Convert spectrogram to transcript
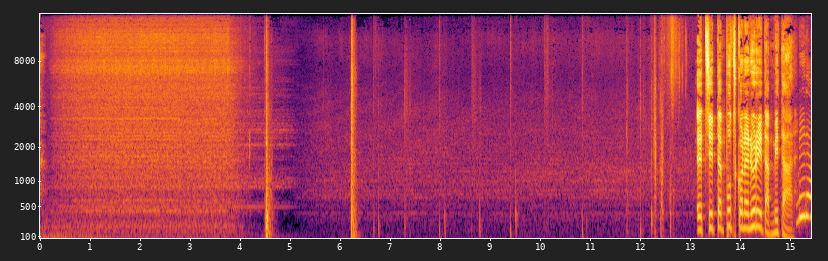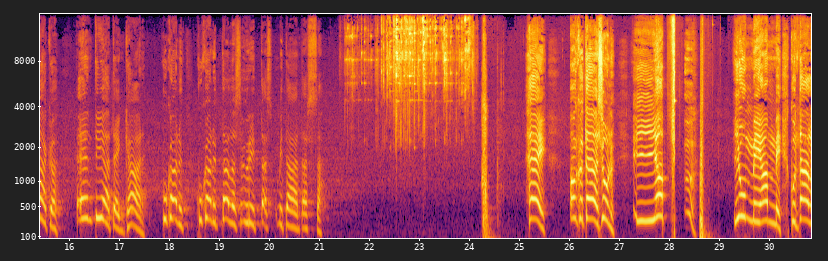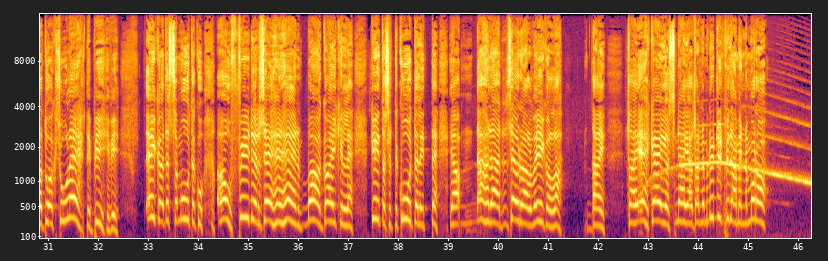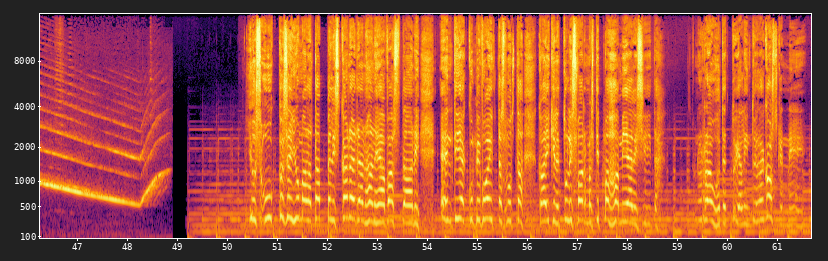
et sitten Putskonen yritä mitään. Minäkö? En tietenkään. Kuka nyt, kuka nyt tällaisessa yrittäisi mitään tässä? Hei, onko tää sun? Jop! Jummi jammi, kun täällä tuoksuu lehtipihvi. Eikä tässä muuta kuin auf Wiedersehen hen vaan kaikille. Kiitos, että kuuntelitte ja nähdään seuraavalla viikolla. Tai, tai ehkä ei, jos jää tänne. Nyt, nyt pitää mennä, moro! Jos Ukkosen Jumala tappelis Kanadan hanhea vastaan, niin en tiedä kumpi voittas, mutta kaikille tulisi varmasti paha mieli siitä. No rauhoitettuja lintuja koske niin.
